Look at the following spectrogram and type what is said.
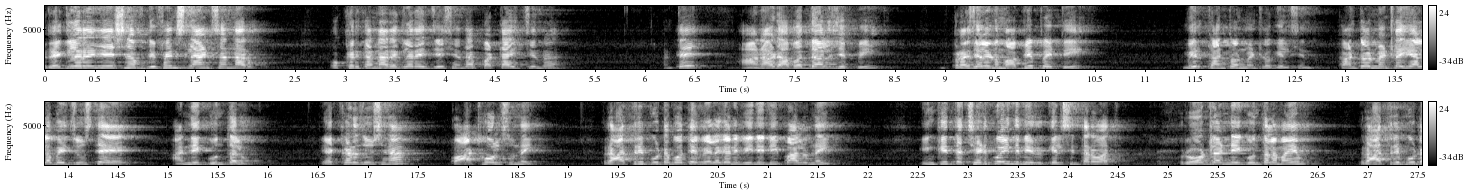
రెగ్యులరైజేషన్ ఆఫ్ డిఫెన్స్ ల్యాండ్స్ అన్నారు. ఒక్కరికన్నా రెగ్యులరైజ్ చేసిండ్రా పట్టా ఇచ్చిండ్రా? అంటే ఆనాడు అబద్ధాలు చెప్పి ప్రజలను మభ్యపెట్టి మీరు కంటోన్మెంట్లో గెలిచిండ్రు. కంటోన్మెంట్లో ఇవాళ పోయి చూస్తే అన్ని గుంతలు. ఎక్కడ చూసినా పాట్ హోల్స్ ఉన్నాయి. రాత్రి పూట పోతే వెలగని వీధి దీపాలు ఉన్నాయి ఇంకింత చెడిపోయింది మీరు గెలిచిన తర్వాత. రోడ్లన్నీ గుంతలమయం రాత్రిపూట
